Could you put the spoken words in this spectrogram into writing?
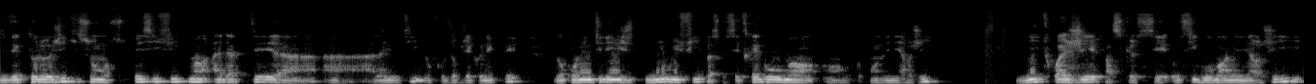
des technologies qui sont spécifiquement adaptées à, à, l'IoT, donc aux objets connectés. Donc, on n'utilise ni Wi-Fi parce que c'est très gourmand en, énergie, ni 3G parce que c'est aussi gourmand en énergie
